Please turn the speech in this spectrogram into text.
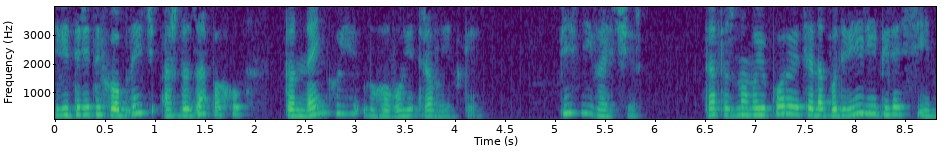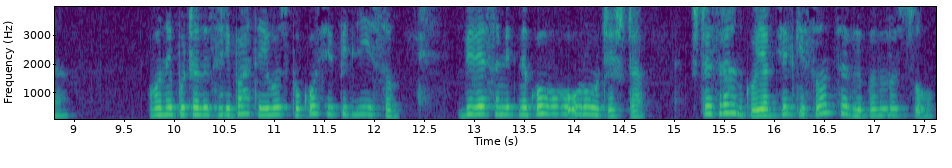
від рідних облич аж до запаху тоненької лугової травинки. Пізній вечір. Тато з мамою поруються на подвір'ї біля сіна. Вони почали згрібати його з покосів під лісом, біля самітникового урочища, ще зранку, як тільки сонце випило росу.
